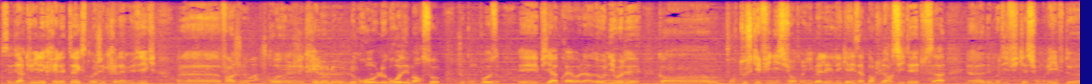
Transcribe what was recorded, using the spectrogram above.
C'est-à-dire qu'il écrit les textes, moi j'écris la musique. Euh, Enfin, je- je- j'écris le, le- le gros, le gros des morceaux, je compose. Et puis après, voilà, au niveau des. Quand, pour tout ce qui est finition, entre guillemets, les, les gars ils apportent leurs idées, tout ça. euh, des modifications de riff. De,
